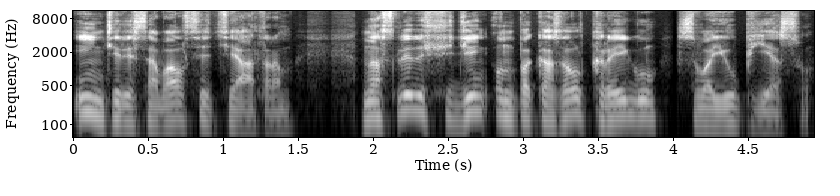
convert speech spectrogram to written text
и интересовался театром. На следующий день он показал Крейгу свою пьесу.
